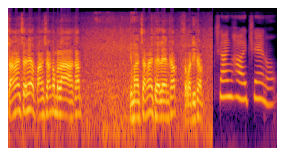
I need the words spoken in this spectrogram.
ช้างให้ชาแนลปางช้างกำลาครับทีมงานช้างให้ไทยแลนด์ครับ สวัสดีครับ Shanghai Channel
